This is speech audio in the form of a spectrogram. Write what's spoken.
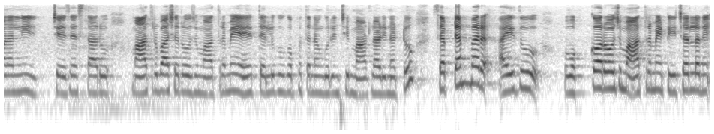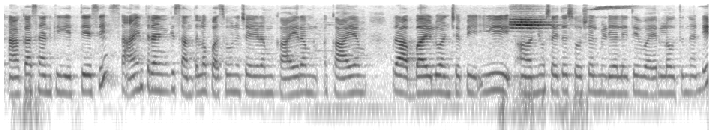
మనల్ని చేసేస్తారు. మాతృభాష రోజు మాత్రమే తెలుగు గొప్పతనం గురించి మాట్లాడినట్టు. సెప్టెంబర్ ఐదు ఒక్కరోజు మాత్రమే టీచర్లని ఆకాశానికి ఎత్తేసి సాయంత్రానికి సంతలో పశువును చేయడం కాయరం కాయం రా అబ్బాయిలు అని చెప్పి ఈ న్యూస్ అయితే సోషల్ మీడియాలో అయితే వైరల్ అవుతుందండి.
